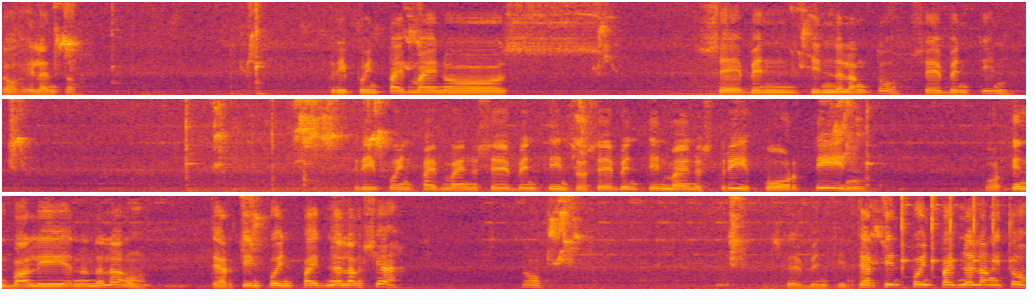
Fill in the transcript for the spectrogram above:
to ilan to? 3.5 minus 17 na lang to 17 3.5 minus 17 so 17 minus 3 14 14 bali ano na lang 13.5 na lang siya. No? 17 13.5 na lang ito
